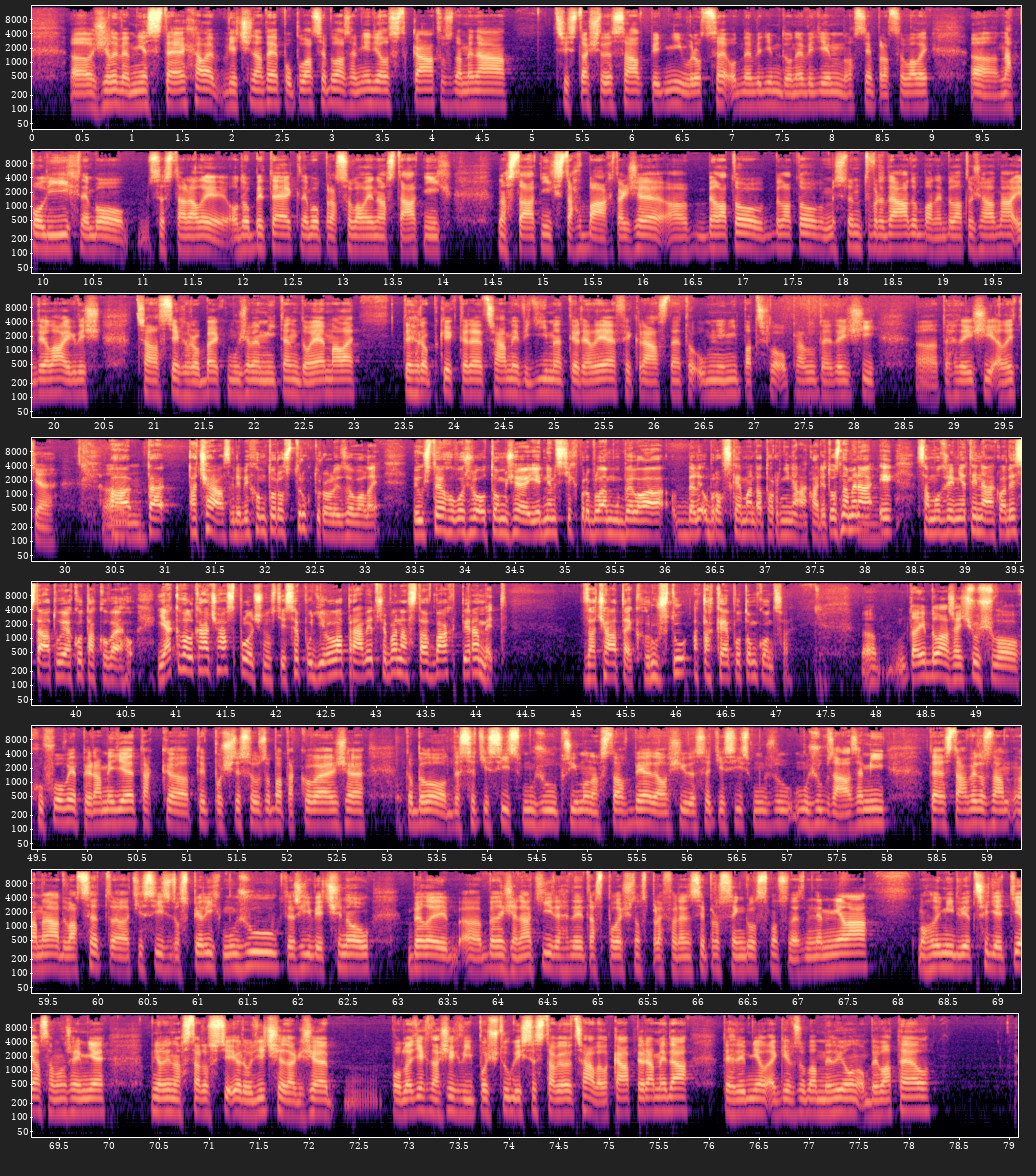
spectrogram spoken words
eh, žili ve městech, ale většina té populace byla zemědělská, to znamená 365 dní v roce od nevidím do nevidím vlastně pracovali na polích nebo se starali o dobytek nebo pracovali na státních na státních stavbách. Takže byla to, byla to, myslím, tvrdá doba, nebyla to žádná idyla, i když třeba z těch hrobek můžeme mít ten dojem, ale ty hrobky, které třeba my vidíme, ty reliefy krásné, to umění patřilo opravdu tehdejší, uh, tehdejší elitě. A ta, ta část, kdybychom to rozstrukturalizovali, vy už jste hovořil o tom, že jedním z těch problémů byla, byly obrovské mandatorní náklady. To znamená hmm. i samozřejmě ty náklady státu jako takového. Jak velká část společnosti se podílela právě třeba na stavbách pyramid? Začátek růstu a také potom konce. Tady byla řeč už o Chufově pyramidě, tak eh, ty počty jsou zhruba takové, že to bylo 10 tisíc mužů přímo na stavbě, dalších 10 tisíc mužů, mužů v zázemí té stavby, to znamená 20 eh, tisíc dospělých mužů, kteří většinou byli, eh, byli ženatí, tehdy ta společnost preferenci pro singles moc neměla, mohli mít dvě, tři děti a samozřejmě měli na starosti i rodiče, takže podle těch našich výpočtů, když se stavila třeba velká pyramida, tehdy měl Egypt zhruba milion obyvatel,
